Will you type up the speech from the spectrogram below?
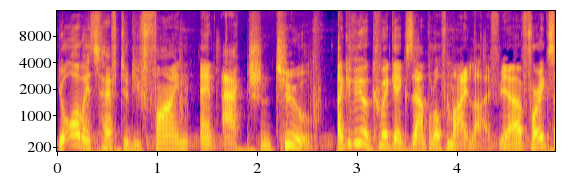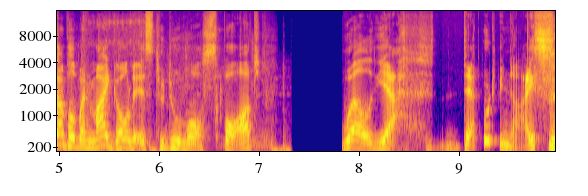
you always have to define an action too. I'll give you a quick example of my life, yeah? For example, when my goal is to do more sport, well, yeah, that would be nice.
